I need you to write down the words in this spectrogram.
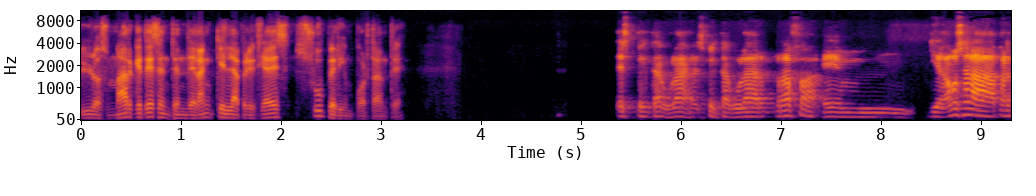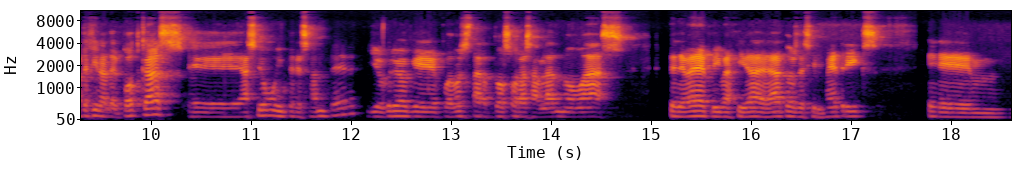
los marketers entenderán que la privacidad es súper importante. Espectacular, espectacular. Rafa, em, llegamos a la parte final del podcast. Eh, ha sido muy interesante. Yo creo que podemos estar dos horas hablando más de tema de privacidad de datos, de Silmetrics. Em,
